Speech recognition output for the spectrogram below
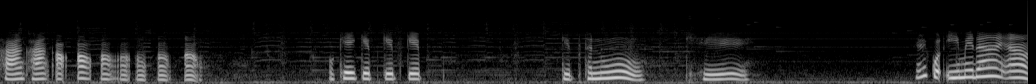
ค้างค้างเอาเอาเอาเอาเอาเอาเอาโอเคเก็บเก็บเก็บ เก็บธนูโอเคเฮ้ยกด E ไม่ได้อ้าว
